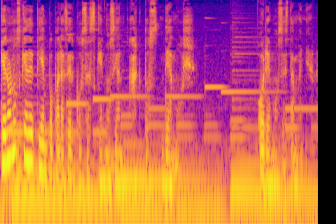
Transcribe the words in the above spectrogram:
Que no nos quede tiempo para hacer cosas que no sean actos de amor. Oremos esta mañana.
